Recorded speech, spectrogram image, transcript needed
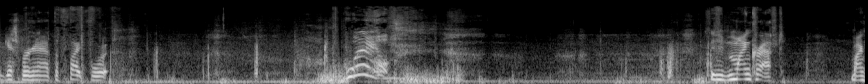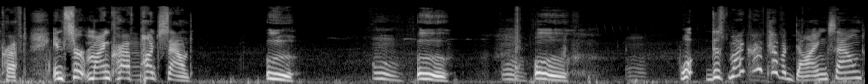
I guess we're gonna have to fight for it. Wham! Minecraft. Minecraft. Insert Minecraft punch sound. Ooh. Mm. Ooh. Mm. Ooh. Mm. What does Minecraft have a dying sound?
